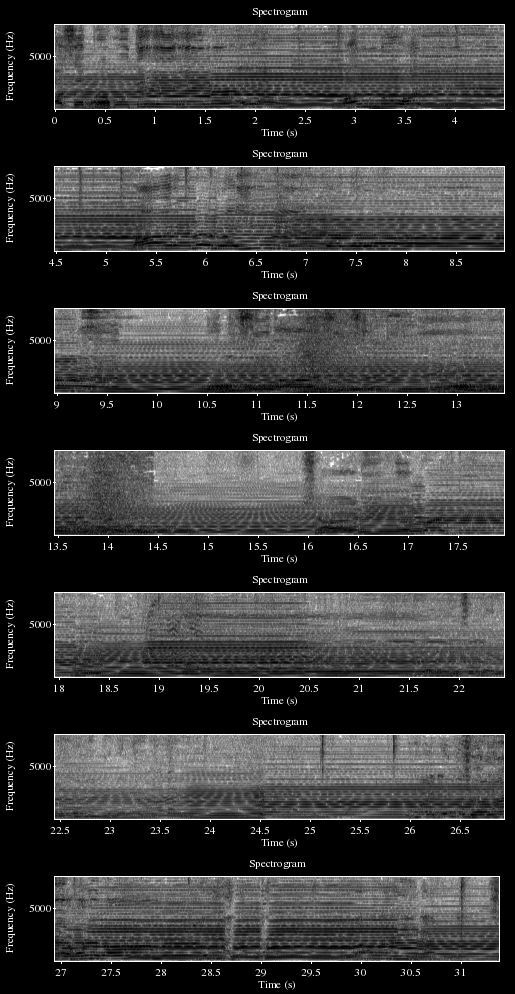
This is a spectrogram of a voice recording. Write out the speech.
दास प्रभु दीन बंधु हरि कारण रही चले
